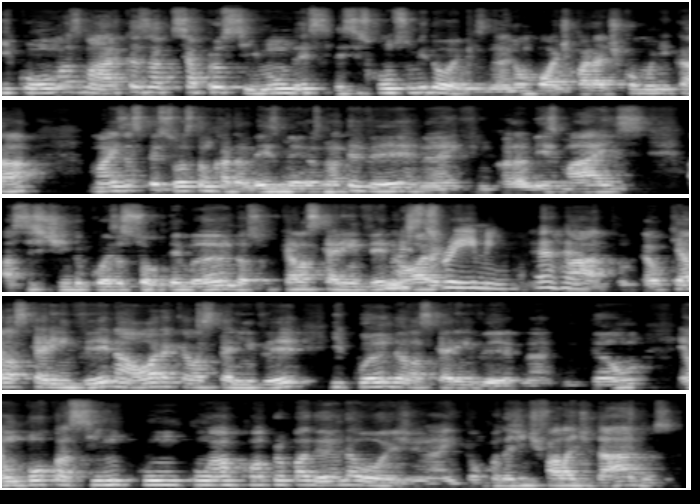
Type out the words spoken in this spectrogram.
e como as marcas se aproximam desse, desses consumidores, né? Não pode parar de comunicar mas as pessoas estão cada vez menos na TV, né? Enfim, cada vez mais assistindo coisas sob demanda, o que elas querem ver na no hora. Streaming. Uhum. É o que elas querem ver na hora que elas querem ver e quando elas querem ver, né? Então, é um pouco assim com, com, a, com a propaganda hoje, né? Então, quando a gente fala de dados,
